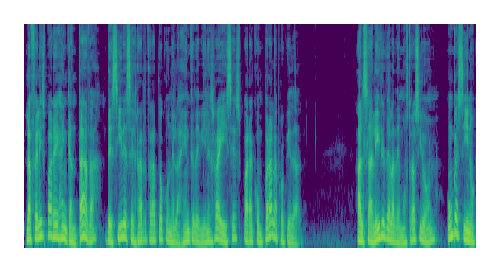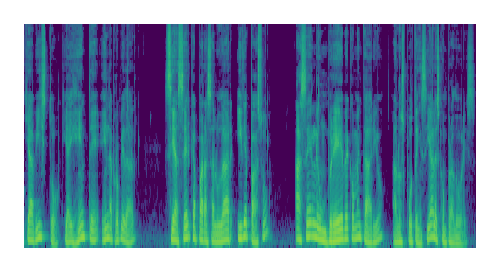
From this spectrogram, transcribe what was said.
La feliz pareja encantada decide cerrar trato con el agente de bienes raíces para comprar la propiedad. Al salir de la demostración, un vecino que ha visto que hay gente en la propiedad se acerca para saludar y de paso hacerle un breve comentario a los potenciales compradores.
